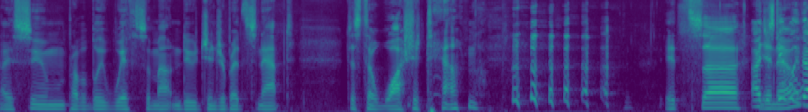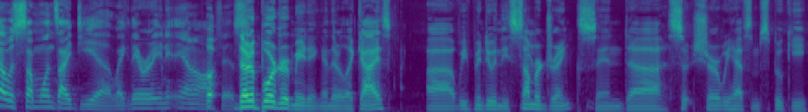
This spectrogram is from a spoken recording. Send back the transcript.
I assume probably with some Mountain Dew gingerbread snapped, just to wash it down. It's uh, I just can't know? believe that was someone's idea. Like they were in, in an office. They're at a boardroom meeting, and they're like, guys, uh, we've been doing these summer drinks, and uh, so, sure, we have some spooky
